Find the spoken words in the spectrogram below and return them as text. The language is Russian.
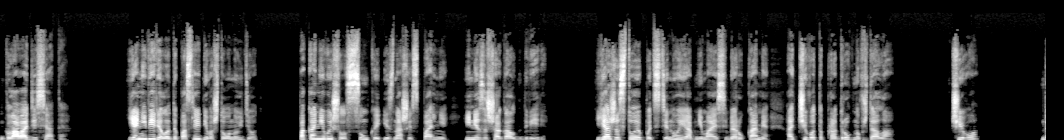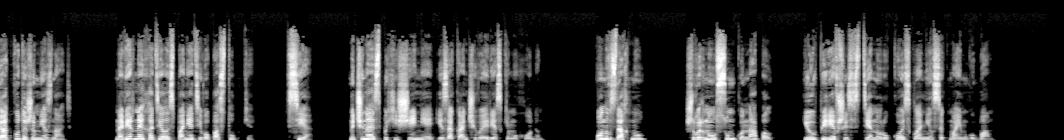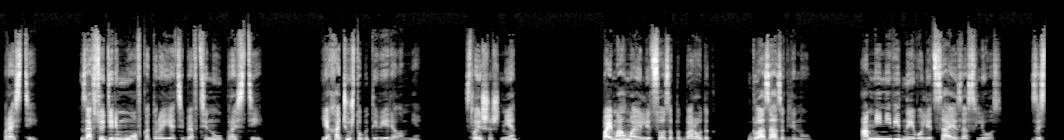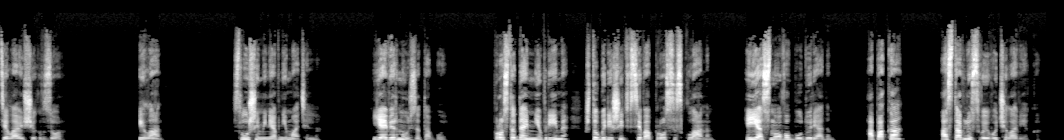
Глава десятая. Я не верила до последнего, что он уйдет, пока не вышел с сумкой из нашей спальни и не зашагал к двери. Я же, стоя под стеной и обнимая себя руками, от чего-то продрогнув, ждала. Чего? Да откуда же мне знать? Наверное, хотелось понять его поступки. Все, начиная с похищения и заканчивая резким уходом. Он вздохнул, швырнул сумку на пол и, уперевшись в стену рукой, склонился к моим губам. «Прости. За все дерьмо, в которое я тебя втянул, прости. Я хочу, чтобы ты верила мне. Слышишь, нет?» Поймал мое лицо за подбородок, в глаза заглянул. А мне не видно его лица из-за слез, застилающих взор. «Илан, слушай меня внимательно. Я вернусь за тобой. Просто дай мне время, чтобы решить все вопросы с кланом, и я снова буду рядом. А пока оставлю своего человека.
